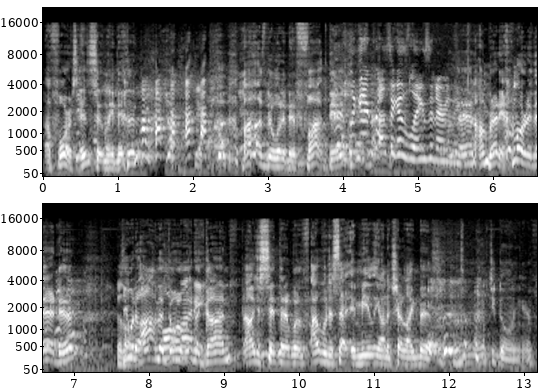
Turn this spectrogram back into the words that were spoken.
Of course, instantly, dude. My husband would have been fucked, dude. Look at him crossing his legs and everything. Man, I'm ready. I'm already there, dude. There's you would have lot opened the more door with money. the gun. I would just sit there with. I would have sat immediately on a chair like this. what you doing here?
